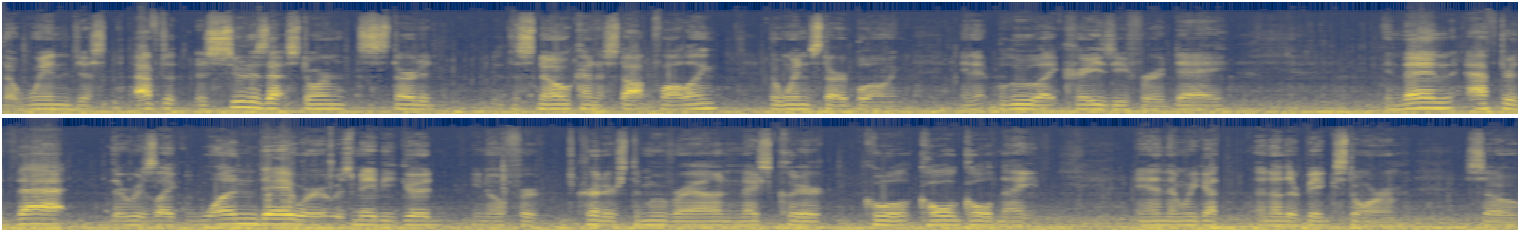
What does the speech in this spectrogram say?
the wind just after as soon as that storm started, the snow kind of stopped falling. The wind started blowing, and it blew like crazy for a day. And then after that, there was like one day where it was maybe good, you know, for critters to move around. Nice, clear, cool, cold, cold night and then we got another big storm. So,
